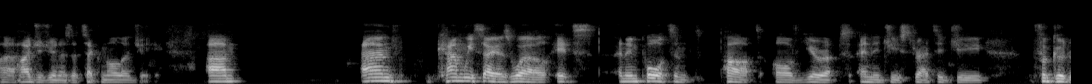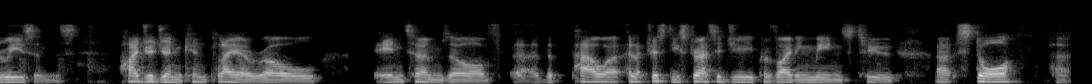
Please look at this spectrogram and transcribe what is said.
uh, hydrogen as a technology. Um, and can we say as well, it's an important part of Europe's energy strategy for good reasons. Hydrogen can play a role in terms of uh, the power electricity strategy, providing means to uh, store uh,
